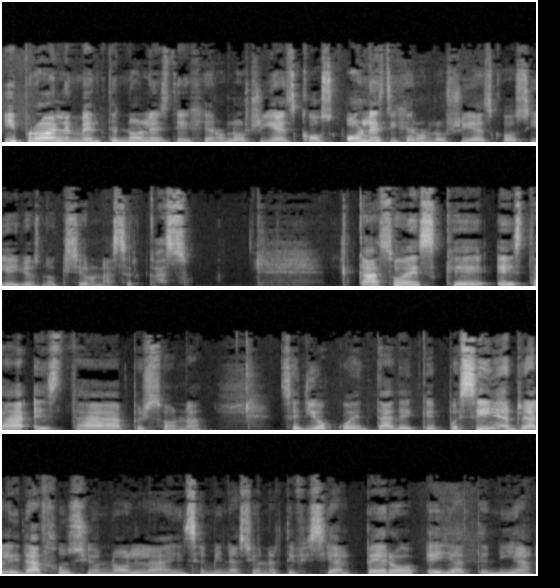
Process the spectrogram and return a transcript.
Y probablemente no les dijeron los riesgos o les dijeron los riesgos y ellos no quisieron hacer caso. El caso es que esta, esta persona se dio cuenta de que pues sí, en realidad funcionó la inseminación artificial, pero ella tenía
